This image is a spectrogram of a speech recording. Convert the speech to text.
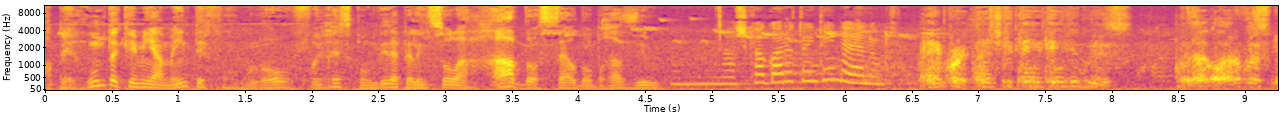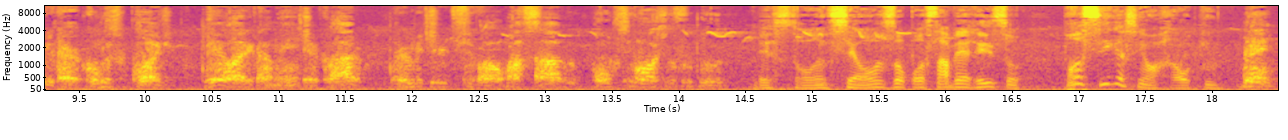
A pergunta que minha mente formulou foi respondida pelo ensolarrado céu do Brasil. Hum, acho que agora eu tô entendendo. É importante que tenha entendido isso, pois agora eu vou explicar como isso pode, teoricamente, é claro, permitir que se vá ao passado ou que se volte no futuro. Estou ansioso por saber isso. Prossiga, Sr. Hawking. Bem,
